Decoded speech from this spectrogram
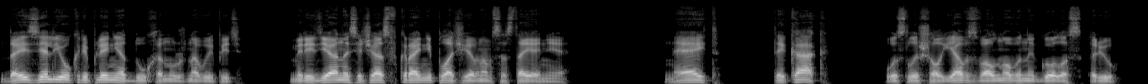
Да и зелье укрепления духа нужно выпить. Меридианы сейчас в крайне плачевном состоянии. «Нейт, ты как?» — услышал я взволнованный голос Рю.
